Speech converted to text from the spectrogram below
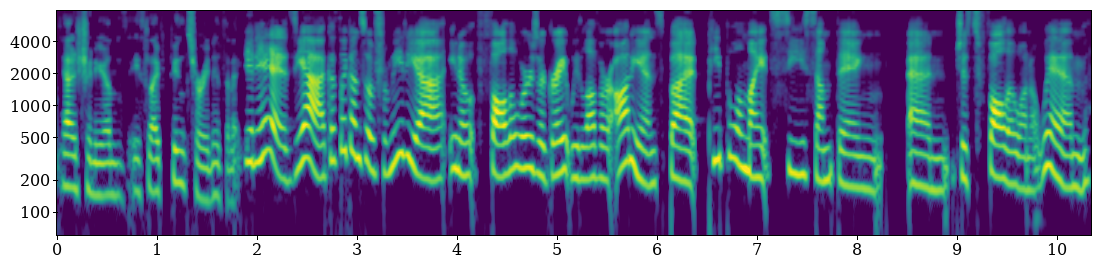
Attention, you know, it's like filtering, isn't it? it is, yeah. Because like on social media, you know, followers are great. We love our audience, but people might see something and just follow on a whim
